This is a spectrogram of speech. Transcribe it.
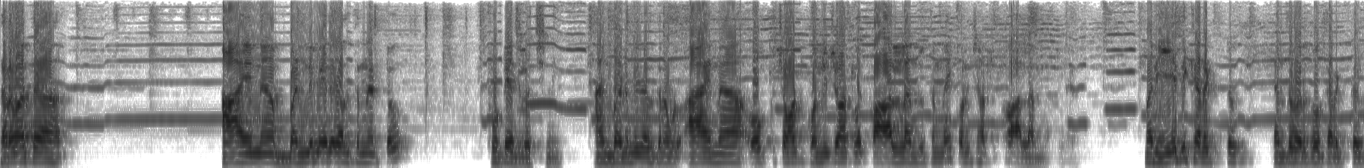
తర్వాత ఆయన బండి మీద వెళ్తున్నట్టు ఫుటేజ్లు వచ్చినాయి. ఆయన బండి మీద వెళ్తున్నప్పుడు ఆయన ఒక చోట కొన్ని చోట్ల కాళ్ళు అందుతున్నాయి కొన్ని చోట్ల కాళ్ళు అందట్లేదు. మరి ఏది కరెక్ట్? ఎంతవరకు కరెక్ట్?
